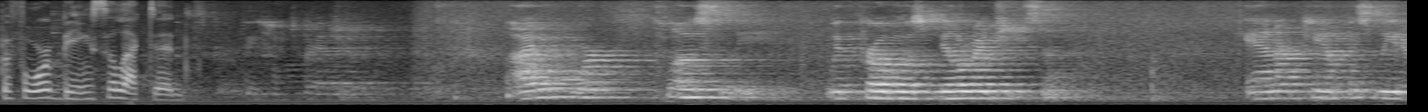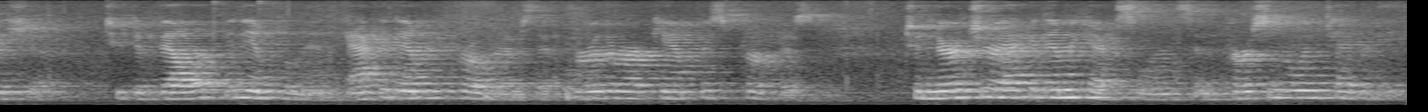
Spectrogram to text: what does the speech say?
before being selected. I will work closely with Provost Bill Richardson and our campus leadership to develop and implement academic programs that further our campus purpose to nurture academic excellence and personal integrity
